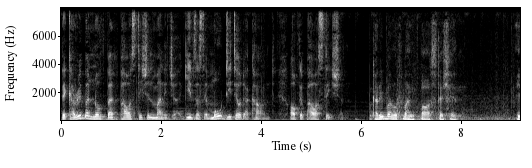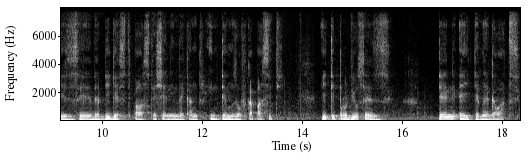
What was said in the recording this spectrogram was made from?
the Kariba North Bank Power Station manager, gives us a more detailed account of the power station. Kariba North Bank Power Station is uh, the biggest power station in the country in terms of capacity. It produces 1080 megawatts,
